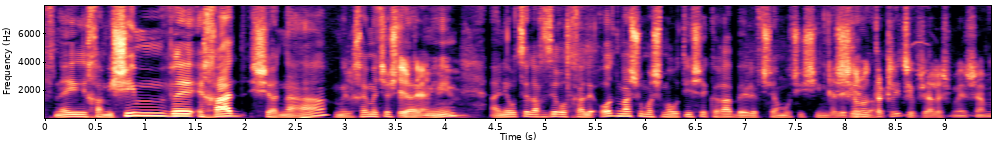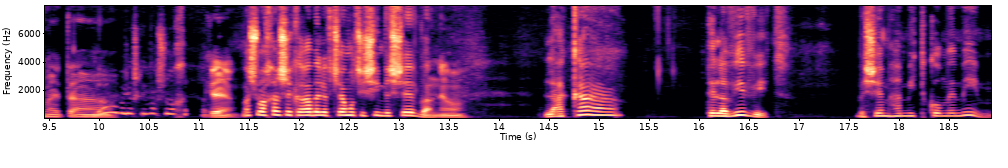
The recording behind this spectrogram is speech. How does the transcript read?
לפני 51 שנה, מלחמת ששת הימים. הימים. אני רוצה להחזיר אותך לעוד משהו משמעותי שקרה ב-1967. אז יש לנו תקליט שאפשר להשמיע שם את ה... לא, אבל יש לי משהו אחר. כן. משהו אחר שקרה ב-1967. נו. להקה תל אביבית בשם המתקוממים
